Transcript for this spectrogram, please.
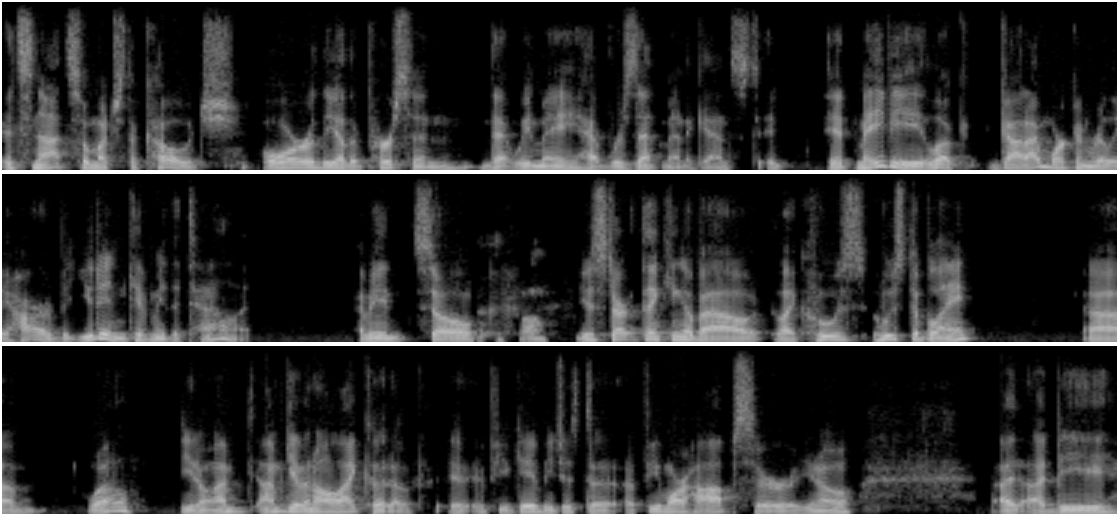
it's not so much the coach or the other person that we may have resentment against. It it may be, look, God, I'm working really hard, but you didn't give me the talent. I mean, so wow. you start thinking about like who's who's to blame. Um, well, you know, I'm I'm giving all I could have. If you gave me just a, a few more hops, or you know, I, would be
